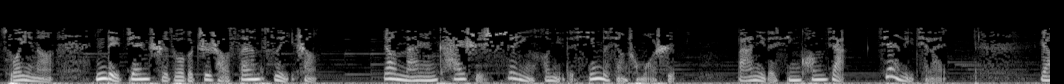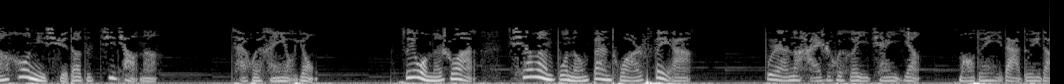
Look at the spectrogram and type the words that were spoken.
所以呢，你得坚持做个至少三次以上，让男人开始适应和你的新的相处模式，把你的新框架建立起来，然后你学到的技巧呢才会很有用。所以我们说啊，千万不能半途而废啊，不然呢还是会和以前一样矛盾一大堆的。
